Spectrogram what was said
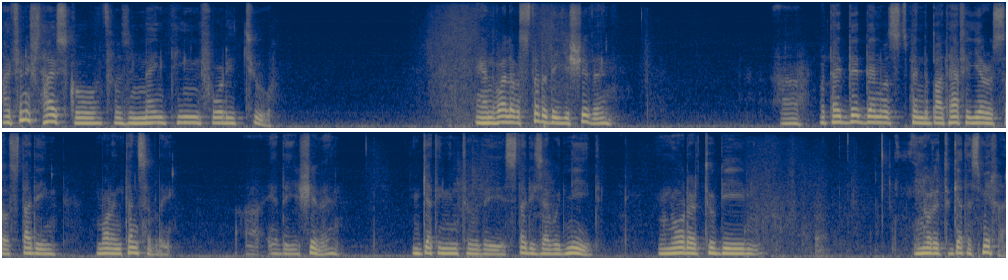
I finished high school, it was in 1942. And while I was still at the yeshiva, uh, what I did then was spend about half a year or so studying more intensively uh, at the yeshiva, getting into the studies I would need in order to be, in order to get a smicha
